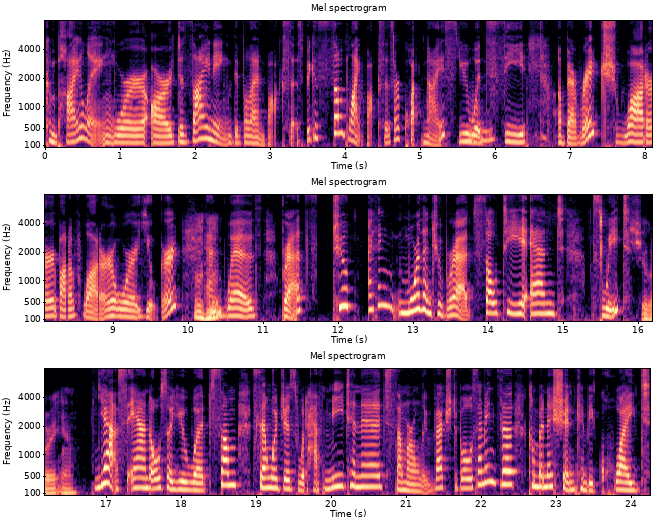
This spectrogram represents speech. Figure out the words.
compiling or are designing the blind boxes because some blank boxes are quite nice. You would mm-hmm. see a beverage, water, bottle of water, or yogurt, mm-hmm. and with breads, two, I think more than two breads, salty and sweet. Sugary, yeah. Yes, and also you would some sandwiches would have meat in it, some are only vegetables. I mean the combination can be quite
